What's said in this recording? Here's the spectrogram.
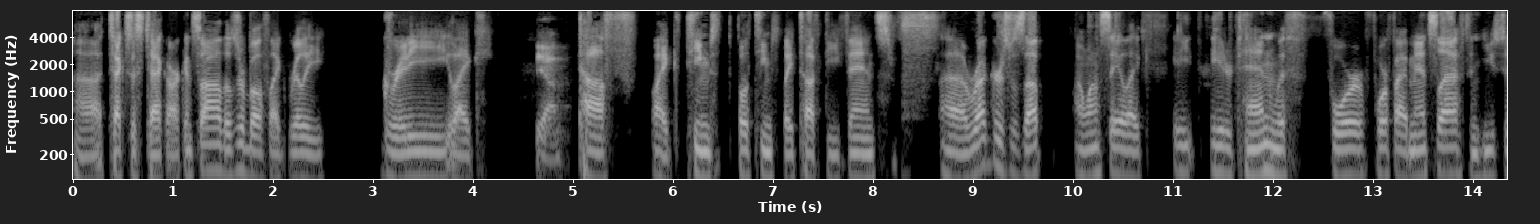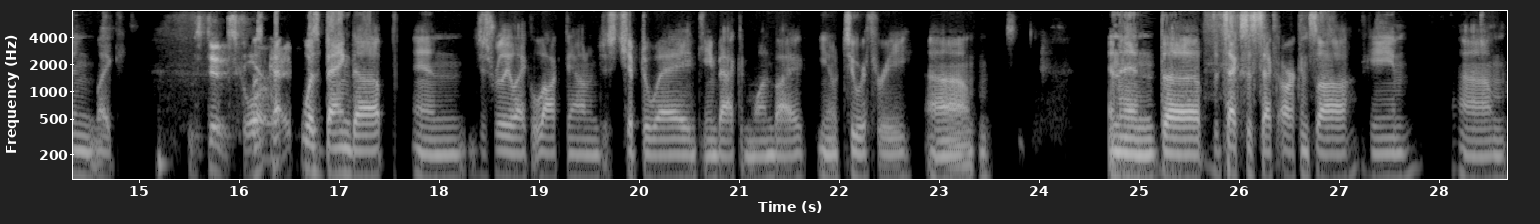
uh, Texas Tech Arkansas. Those are both like really gritty, like yeah, tough. Like teams, both teams play tough defense. Uh, Rutgers was up, I want to say like eight, eight or ten with four, four or five minutes left, and Houston like just didn't score. Was, right? was banged up and just really like locked down and just chipped away and came back and won by you know two or three. Um, and then the the Texas Tech Arkansas game. Um,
